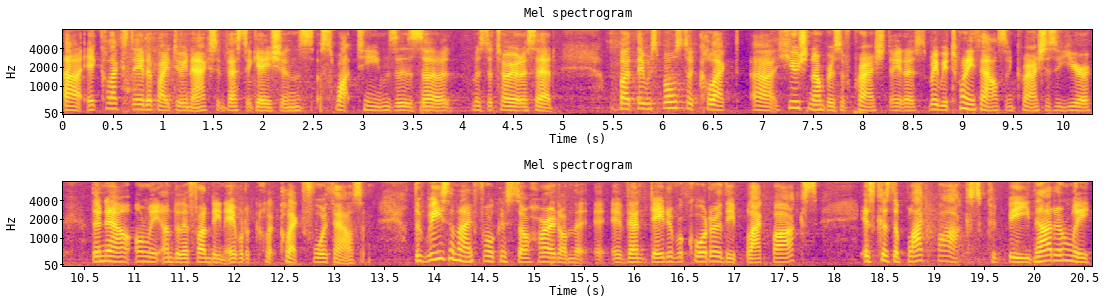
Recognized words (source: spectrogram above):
Uh, it collects data by doing acts investigations, SWAT teams, as uh, Mr. Toyota said. but they were supposed to collect uh, huge numbers of crash data, maybe 20,000 crashes a year. They're now only under the funding able to collect 4,000. The reason I focus so hard on the uh, event data recorder, the black box, is because the black box could be not only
